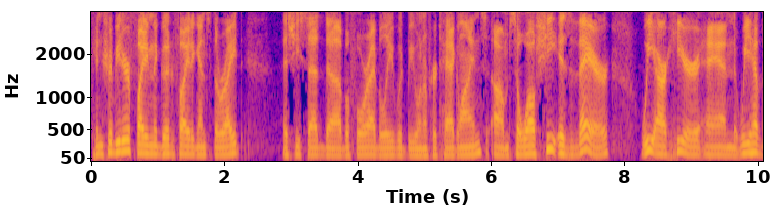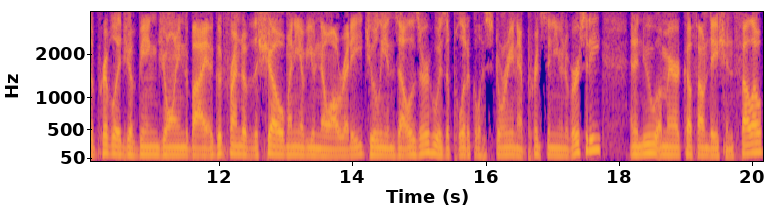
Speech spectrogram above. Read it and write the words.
contributor, fighting the good fight against the right. As she said uh, before, I believe would be one of her taglines. Um, so while she is there, we are here and we have the privilege of being joined by a good friend of the show, many of you know already, Julian Zelizer, who is a political historian at Princeton University and a New America Foundation Fellow.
